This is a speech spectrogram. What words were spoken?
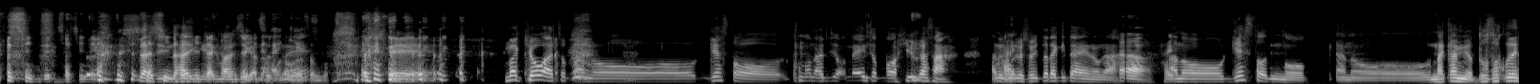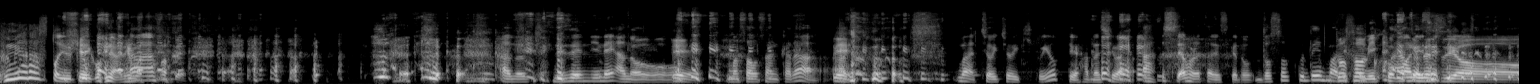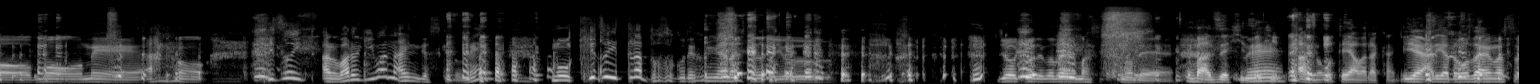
写真で写真で。写真で拝見見た感じがそのしましたねそのええ。まあ今日はちょっとあのーゲストこのラジオねちょっと日向さんあのはいご了承いただきたいのが、あはい。あのーゲストのあのー中身を土足で踏み荒らすという傾向にありますので、あの事前にねあの、え正雄さんから、ええ。まあちょいちょい聞くよっていう話は してもらったんですけど土足でまで踏み込まれる。ですよ。もうね、あの、気づいあの悪気はないんですけどね、もう気づいたら土足で踏み荒らしてるという 状況でございますので、まあぜひぜひ、ねあのお手柔らかにいや、ありがとうございます。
